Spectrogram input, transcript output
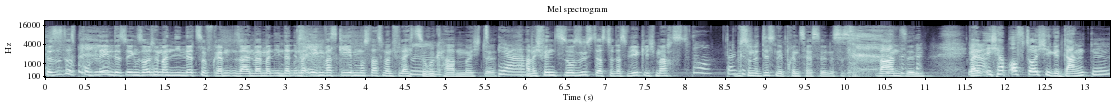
Das ist das Problem, deswegen sollte man nie nett zu Fremden sein, weil man ihnen dann immer irgendwas geben muss, was man vielleicht zurückhaben möchte. Hm. Ja. Aber ich finde es so süß, dass du das wirklich machst. Oh, Du danke. bist so eine Disney-Prinzessin. Das ist Wahnsinn. Weil Ja. ich habe oft solche Gedanken.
